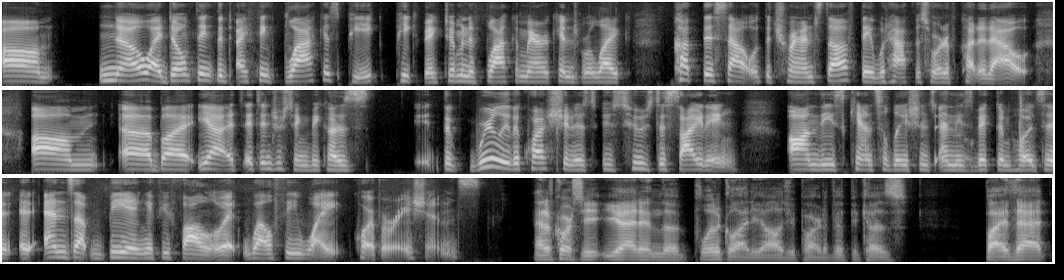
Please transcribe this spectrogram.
Um, no, I don't think that. I think black is peak, peak victim, and if black Americans were like, cut this out with the trans stuff, they would have to sort of cut it out. Um, uh, but yeah, it's, it's interesting because the, really the question is, is who's deciding on these cancellations and these victimhoods. It, it ends up being, if you follow it, wealthy white corporations. And of course, you, you add in the political ideology part of it because by that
